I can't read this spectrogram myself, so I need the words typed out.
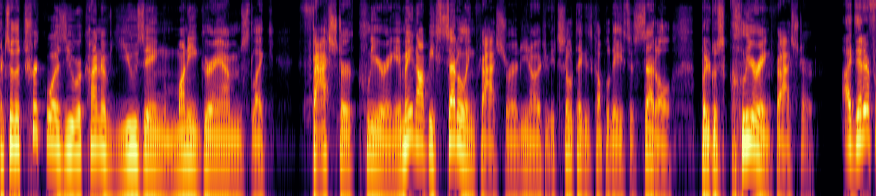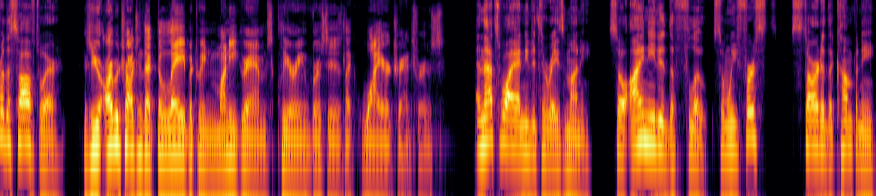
And so the trick was you were kind of using MoneyGram's like faster clearing. It may not be settling faster, you know, it, it still takes a couple days to settle, but it was clearing faster. I did it for the software. And so you're arbitraging that delay between MoneyGram's clearing versus like wire transfers. And that's why I needed to raise money. So I needed the float. So when we first started the company,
